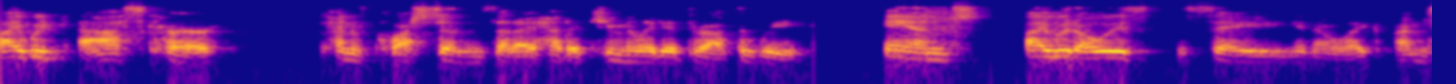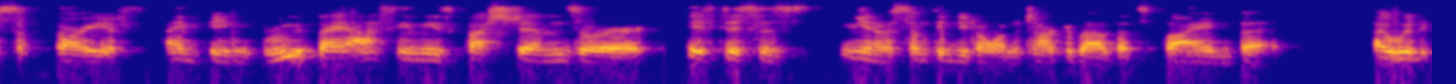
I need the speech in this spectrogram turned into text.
I would ask her kind of questions that I had accumulated throughout the week. And I would always say, you know, like, I'm sorry if I'm being rude by asking these questions or if this is, you know, something you don't want to talk about, that's fine. But I would,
